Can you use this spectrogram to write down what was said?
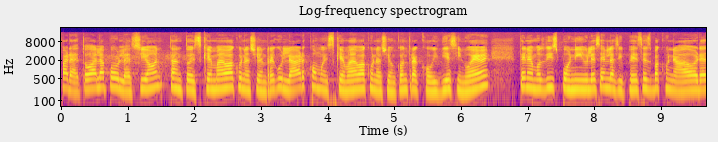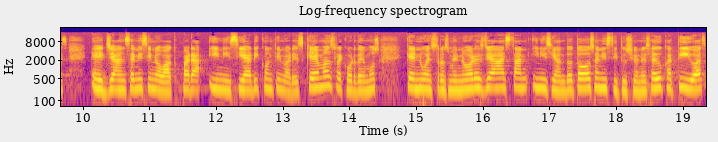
para toda la población, tanto esquema de vacunación regular como esquema de vacunación contra COVID-19. Tenemos disponibles en las IPS vacunadoras eh, Janssen y Sinovac para iniciar y continuar esquemas. Recordemos que nuestros menores ya están iniciando todos en instituciones educativas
